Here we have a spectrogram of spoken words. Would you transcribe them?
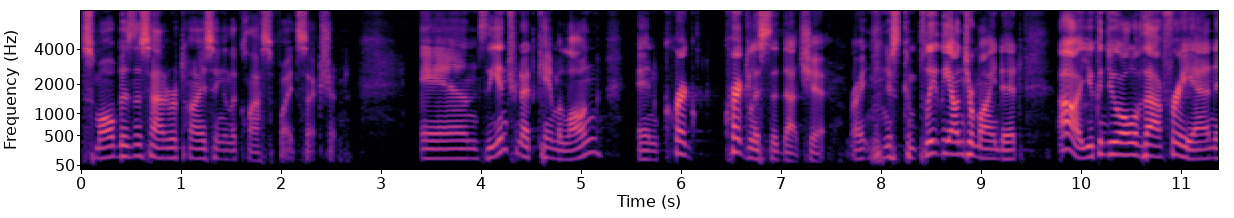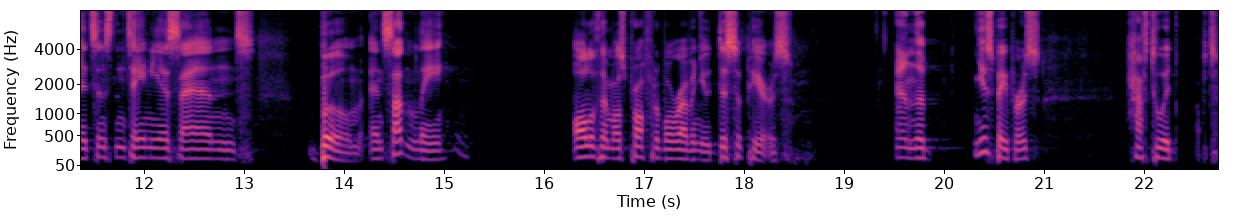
small business advertising in the classified section. And the internet came along and Craig, Craiglisted that shit, right? Just completely undermined it. Oh, you can do all of that free, and it's instantaneous and boom, and suddenly all of their most profitable revenue disappears. And the newspapers have to adapt.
